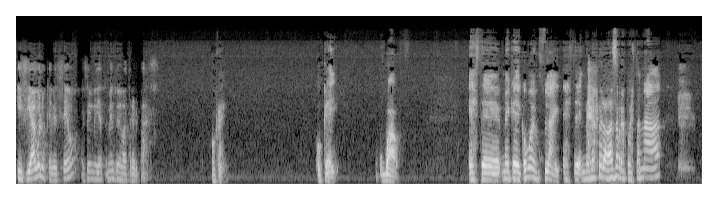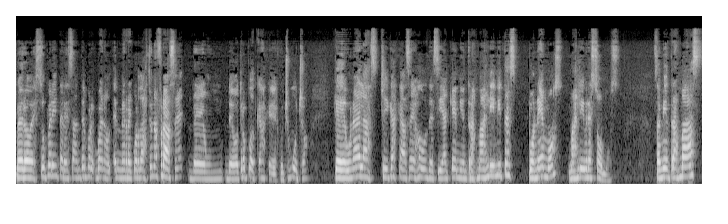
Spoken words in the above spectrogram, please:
Y si hago lo que deseo, eso inmediatamente me va a traer paz. Ok. Ok. Wow. Este, me quedé como en flight. Este, no me esperaba esa respuesta nada, pero es súper interesante. Bueno, eh, me recordaste una frase de, un, de otro podcast que escucho mucho, que una de las chicas que hace host decía que mientras más límites ponemos, más libres somos. O sea, mientras más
